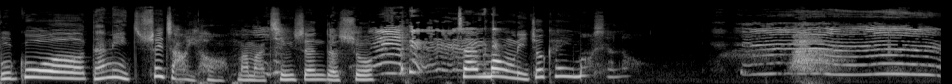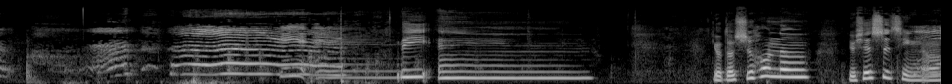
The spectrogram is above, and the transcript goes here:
不过，等你睡着以后，妈妈轻声的说：“在梦里就可以冒险喽。” The end。有的时候呢，有些事情呢，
